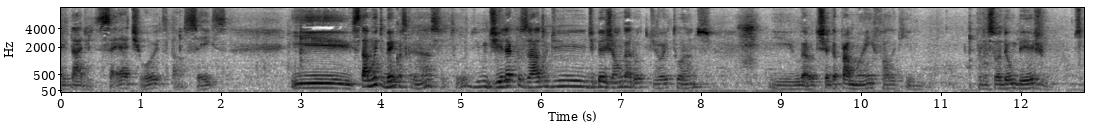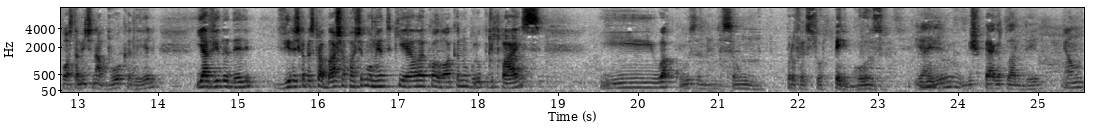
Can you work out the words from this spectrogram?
uma idade de 7, 8, tal, 6. E está muito bem com as crianças e tudo. E um dia ele é acusado de, de beijar um garoto de 8 anos. E o garoto chega para a mãe e fala que o professor deu um beijo, supostamente na boca dele. E a vida dele vira de cabeça para baixo a partir do momento que ela coloca no grupo de pais e o acusa né, de ser um professor perigoso. E aí o bicho pega pro lado dele. É um,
